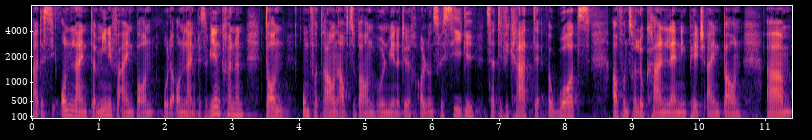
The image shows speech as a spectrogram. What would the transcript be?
äh, dass sie online Termine vereinbaren oder online reservieren können. Dann, um Vertrauen aufzubauen, wollen wir natürlich all unsere Siegel, Zertifikate, Awards auf unserer lokalen Landingpage einbauen. Ähm,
